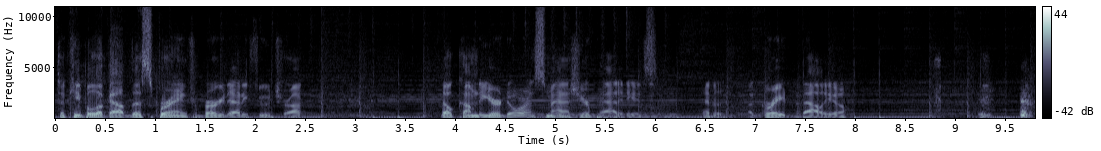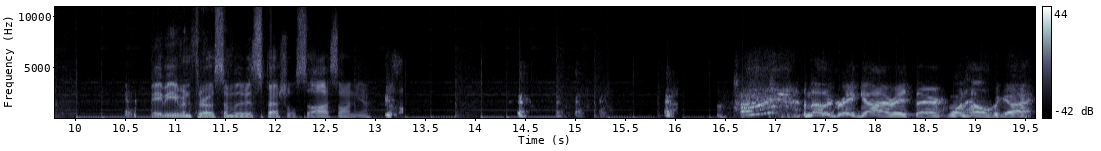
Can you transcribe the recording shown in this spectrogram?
So keep a lookout this spring for Burger Daddy Food Truck. They'll come to your door and smash your patties at a, a great value. Maybe even throw some of his special sauce on you. Another great guy right there. One hell of a guy.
